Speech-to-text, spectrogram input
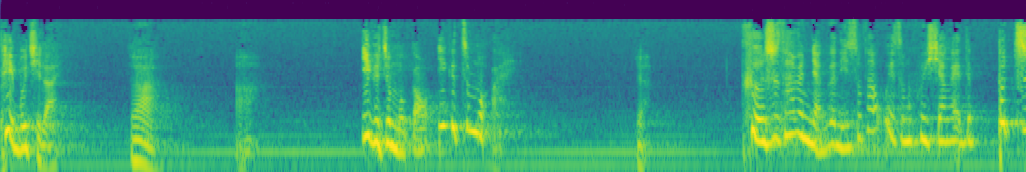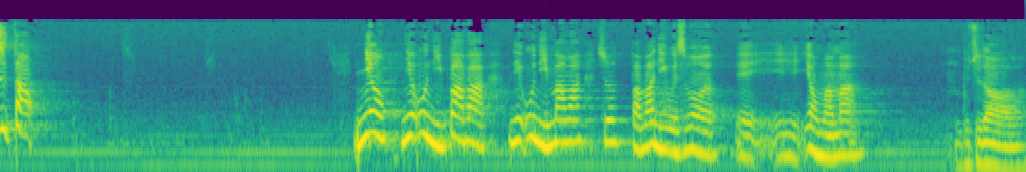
配不起来，是吧？啊，一个这么高，一个这么矮，可是他们两个，你说他为什么会相爱的？不知道。你要你要问你爸爸，你问你妈妈，说爸爸，你为什么呃要妈妈？不知道啊，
